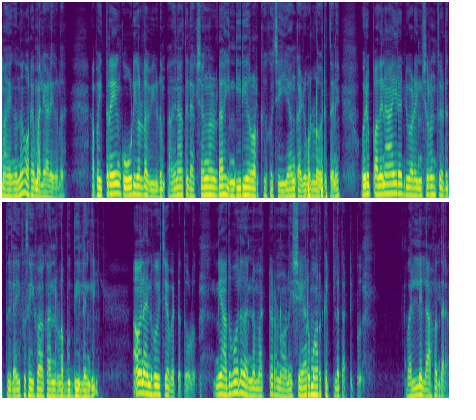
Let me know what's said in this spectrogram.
മയങ്ങുന്ന കുറേ മലയാളികൾ അപ്പോൾ ഇത്രയും കോടികളുടെ വീടും അതിനകത്ത് ലക്ഷങ്ങളുടെ ഇന്റീരിയർ വർക്കൊക്കെ ചെയ്യാൻ കഴിവുള്ള ഒരുത്തന് ഒരു പതിനായിരം രൂപയുടെ ഇൻഷുറൻസ് എടുത്ത് ലൈഫ് സേഫ് ആക്കാനുള്ള ബുദ്ധിയില്ലെങ്കിൽ അവൻ അനുഭവിച്ചേ പറ്റത്തുള്ളൂ. ഇനി അതുപോലെ തന്നെ മറ്റൊരെണ്ണമാണ് ഷെയർ മാർക്കറ്റിലെ തട്ടിപ്പ്. വലിയ ലാഭം തരാം.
